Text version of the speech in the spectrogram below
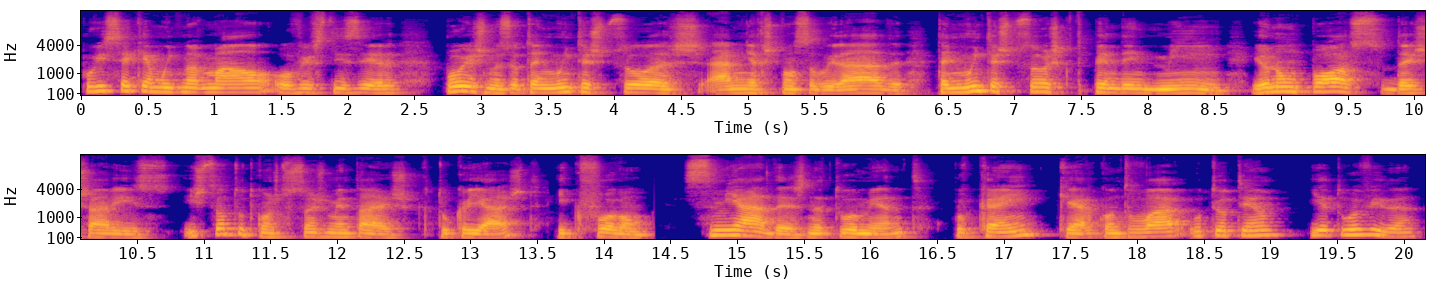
Por isso é que é muito normal ouvir-se dizer: Pois, mas eu tenho muitas pessoas à minha responsabilidade, tenho muitas pessoas que dependem de mim, eu não posso deixar isso. Isto são tudo construções mentais que tu criaste e que foram semeadas na tua mente por quem quer controlar o teu tempo e a tua vida.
